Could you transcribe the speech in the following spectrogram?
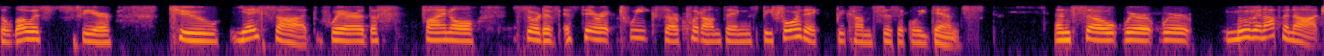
the lowest sphere, to Yesod, where the final sort of etheric tweaks are put on things before they become physically dense. And so we're we're moving up a notch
